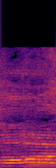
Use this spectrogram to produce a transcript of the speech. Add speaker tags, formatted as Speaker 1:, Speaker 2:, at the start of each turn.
Speaker 1: rain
